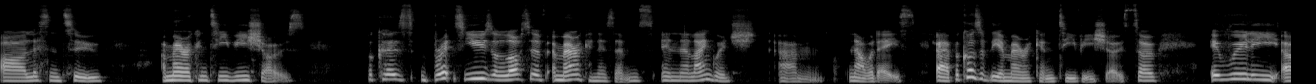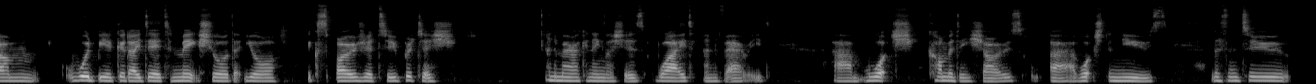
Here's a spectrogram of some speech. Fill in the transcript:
uh, listen to American TV shows because Brits use a lot of Americanisms in their language um, nowadays uh, because of the American TV shows. So it really um, would be a good idea to make sure that your exposure to British and American English is wide and varied. Um, watch comedy shows, uh, watch the news, listen to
